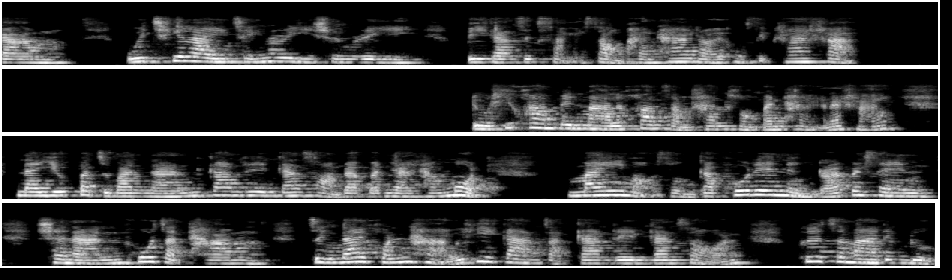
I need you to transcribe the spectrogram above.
กรรม วิทยาลัยเทคโนโลยีชลบุรี ปีการศึกษา 2565 ค่ะ ดูที่ความเป็นมาและความสำคัญของปัญหานะคะ ในยุคปัจจุบันนั้น การเรียนการสอนแบบบรรยายทั้งหมดไม่เหมาะสมกับผู้เรียน 100%ฉะนั้นผู้จัดทำจึงได้ค้นหาวิธีการจัดการเรียนการสอน เพื่อจะมาดึงดูด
